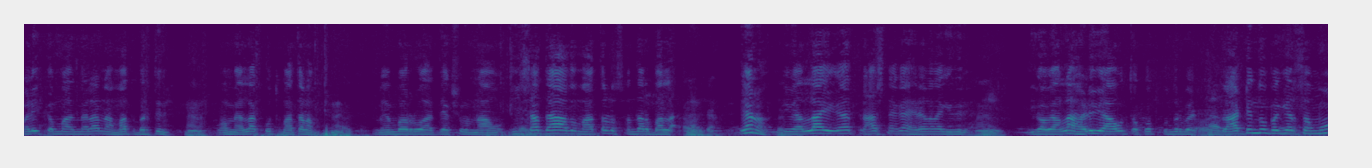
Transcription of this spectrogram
ಮಳಿ ಕಮ್ಮಿ ಆದ್ಮೇಲೆ ನಾ ಮತ್ತೆ ಬರ್ತೀನಿ. ಒಮ್ಮೆ ಎಲ್ಲ ಕೂತ್ ಮಾತಾಡಮ್. ಮೆಂಬರು, ಅಧ್ಯಕ್ಷರು, ನಾವು. ಈ ಸದ್ದ ಅದು ಮಾತಾಡೋ ಸಂದರ್ಭ ಅಲ್ಲ. ಏನು? ನೀವೆಲ್ಲ ಈಗ ತ್ರಾಸ್ನಾಗ ಹೈರಾಣದಾಗ ಇದೀರಿ ಈಗ ಅವೆಲ್ಲ ಹಳಿ ಯಾವ ತಕೋತ್ ಕುಂದಿರ್ಬೇಕು ಪ್ಲಾಟಿಂದು ಬಗೆಹರ್ಸಮ್ಮು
